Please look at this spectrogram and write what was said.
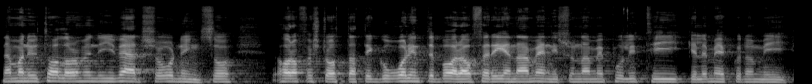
När man nu talar om en ny världsordning så har de förstått att det går inte bara att förena människorna med politik eller med ekonomi.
